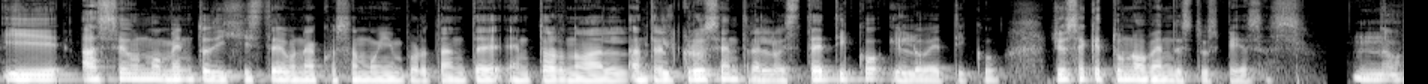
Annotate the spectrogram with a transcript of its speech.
Y hace un momento dijiste una cosa muy importante en torno al entre el cruce entre lo estético y lo ético. Yo sé que tú no vendes tus piezas. No.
